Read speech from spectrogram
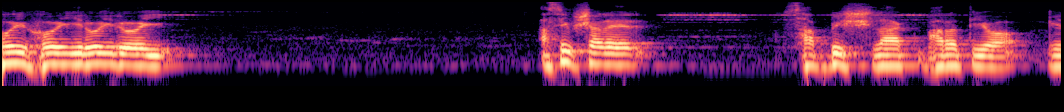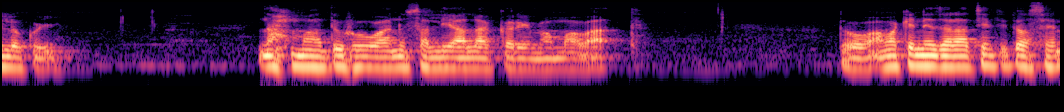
হই হই রই রই আসিফ সারের ছাব্বিশ লাখ ভারতীয় গেল কই? নাহমাদুহু আনুসাল্লি আলা করে মামাবাদ তো আমাকে নিয়ে যারা চিন্তিত আছেন,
